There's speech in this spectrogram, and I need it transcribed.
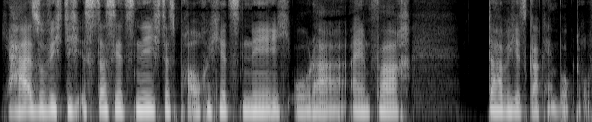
ja, so wichtig ist das jetzt nicht, das brauche ich jetzt nicht oder einfach, da habe ich jetzt gar keinen Bock drauf.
